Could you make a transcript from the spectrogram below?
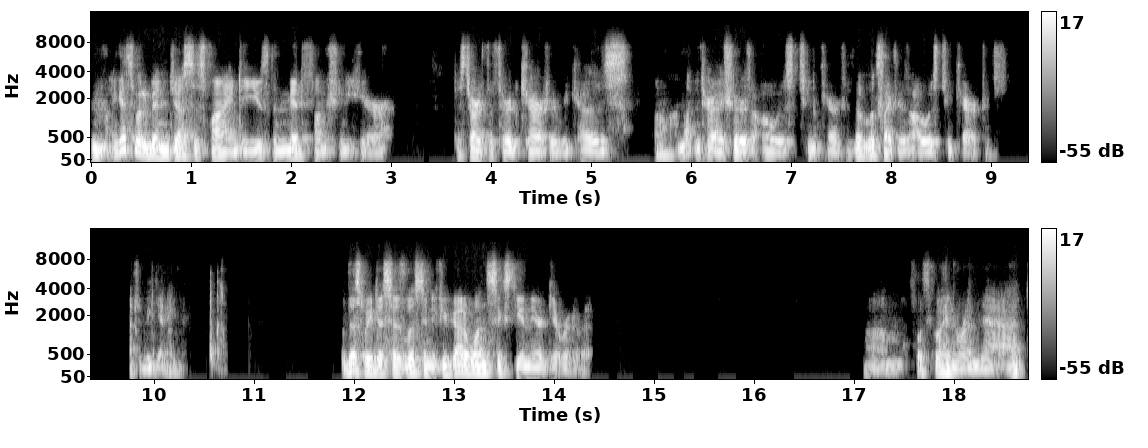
I guess it would have been just as fine to use the mid function here to start at the third character because well, I'm not entirely sure there's always two characters. It looks like there's always two characters at the beginning. But this way just says, listen, if you've got a 160 in there, get rid of it. Um, so let's go ahead and run that.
